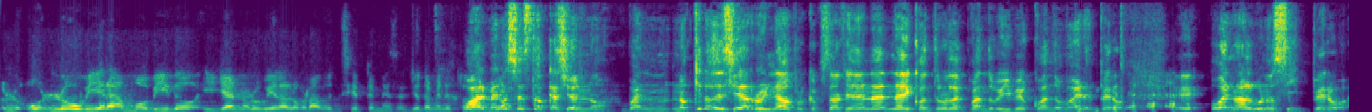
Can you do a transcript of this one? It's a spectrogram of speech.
lo, hubiera movido y ya no lo hubiera logrado en siete meses. Yo también estoy. O al menos esta ocasión no. Bueno, no quiero decir arruinado porque pues, al final nadie controla cuando vive o cuando muere, pero eh, bueno, algunos sí, pero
